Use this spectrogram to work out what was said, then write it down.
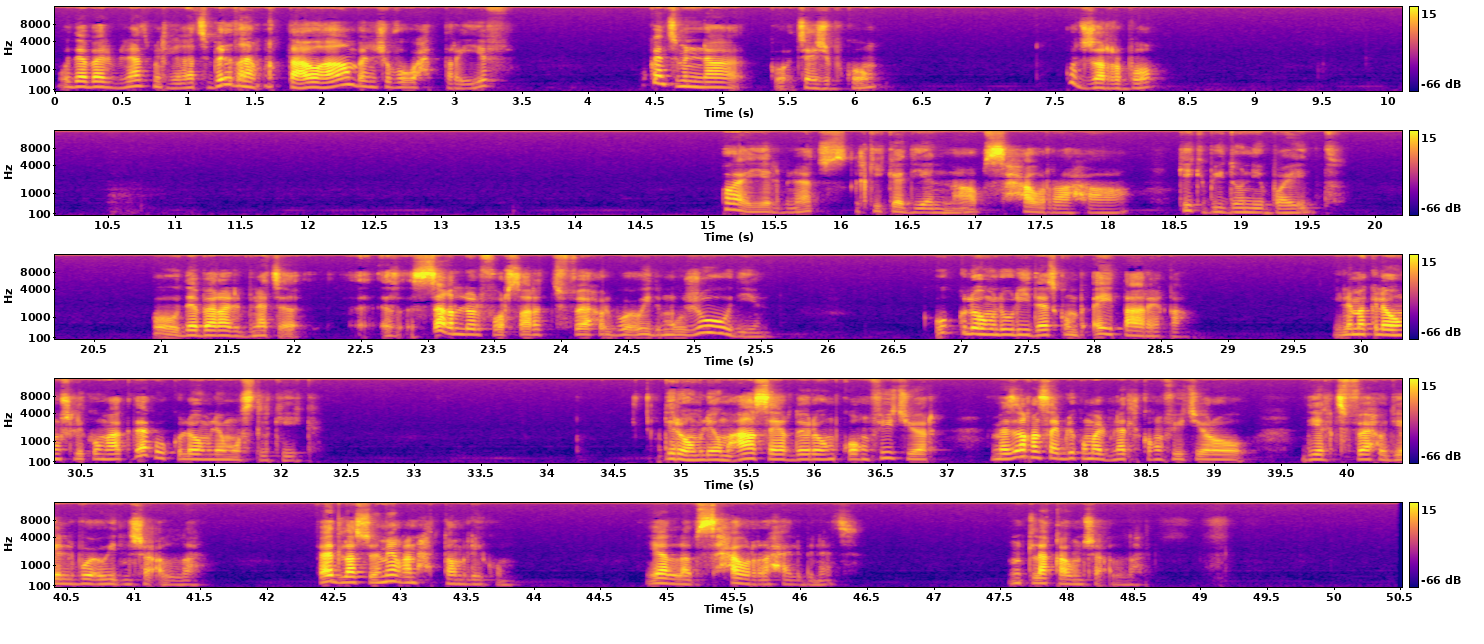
ودابا البنات ملي غتبرد غنقطعوها باش نشوفوا واحد الطريف. وكنتمنى تعجبكم. وتجربوا وها هي البنات الكيكة ديالنا بالصحة والراحة. كيك بدون بيض. ودابا راه البنات استغلوا الفرصة راه التفاح والبعويد موجودين. وكلوهم لوليداتكم بأي طريقة. إلا ما كلاوهمش لكم هكذاك وكلوهم لهم وسط الكيك. ديروهم لهم عصير ديروهم confiture مازال غنصايب لكم البنات ال confiture ديال التفاح وديال البعويد إن شاء الله. فهاد لا سومين غنحطهم لكم. يلا بالصحة والراحة البنات. نتلاقاو إن شاء الله.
